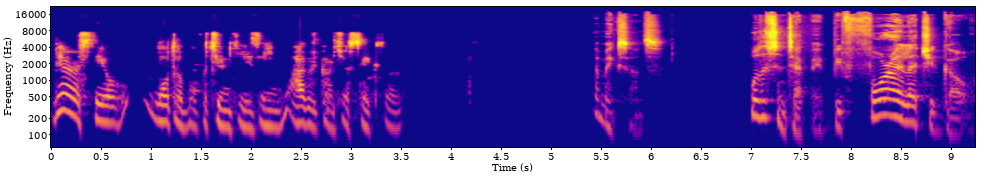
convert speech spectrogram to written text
There are still a lot of opportunities in agriculture sector. That makes sense. Well, listen, Teppei, before I let you go,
